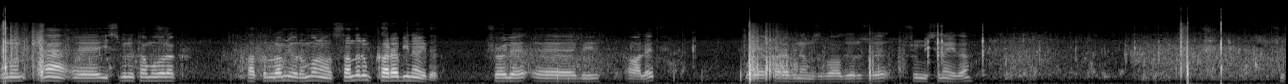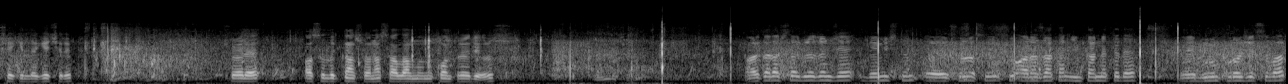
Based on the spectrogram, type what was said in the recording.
Bunun he, e, ismini tam olarak hatırlamıyorum ama sanırım karabinaydı. Şöyle e, bir alet. Buraya karabinamızı bağlıyoruz ve şu misinayı da şu şekilde geçirip şöyle asıldıktan sonra sağlamlığını kontrol ediyoruz. Arkadaşlar biraz önce demiştim e, şurası şu ara zaten internette de e, bunun projesi var.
